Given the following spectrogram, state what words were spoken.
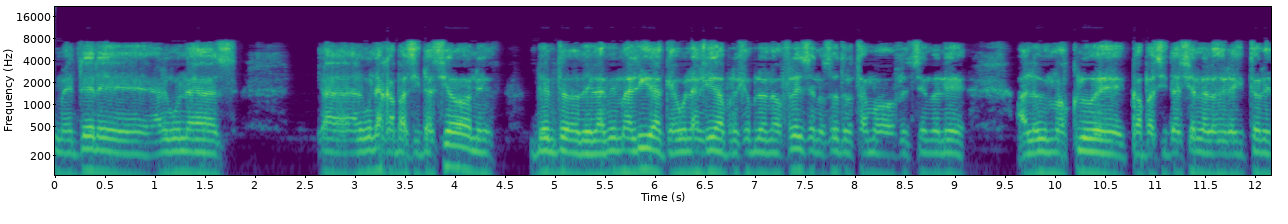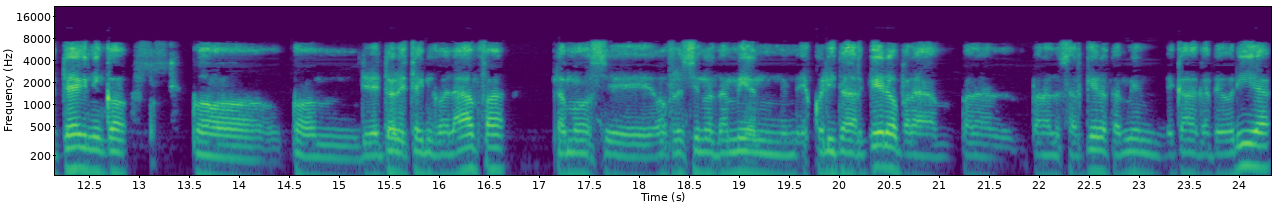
meter eh, algunas, algunas capacitaciones dentro de la misma liga que algunas ligas, por ejemplo, nos ofrecen. Nosotros estamos ofreciéndole a los mismos clubes capacitación a los directores técnicos, con, con directores técnicos de la AFA. Estamos eh, ofreciendo también escuelitas de arqueros para, para, para los arqueros también de cada categoría.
